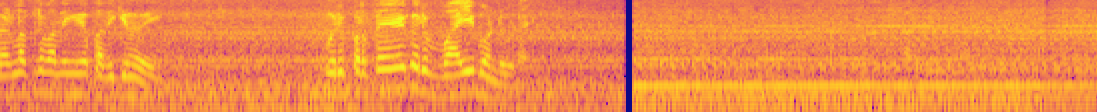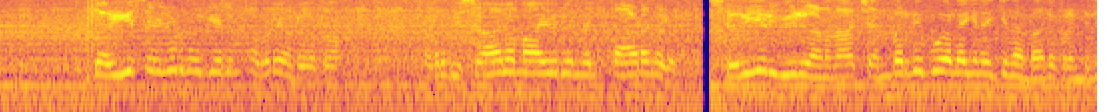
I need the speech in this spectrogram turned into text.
വെള്ളത്തിൽ വന്നിങ്ങനെ പതിക്കുന്നതേ. ഒരു പ്രത്യേക ഒരു വൈബുണ്ട് ഇവിടെ. ഈ സൈഡിലൂടെ നോക്കിയാലും അവിടെയുണ്ട് കേട്ടോ. വളരെ വിശാലമായൊരു നെൽപ്പാടങ്ങളും ചെറിയൊരു വീട് കാണുന്നത് ആ ചെമ്പരത്തി പോലെ ഇങ്ങനെ നിൽക്കുന്നുണ്ട് അതിന്റെ ഫ്രണ്ടിൽ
